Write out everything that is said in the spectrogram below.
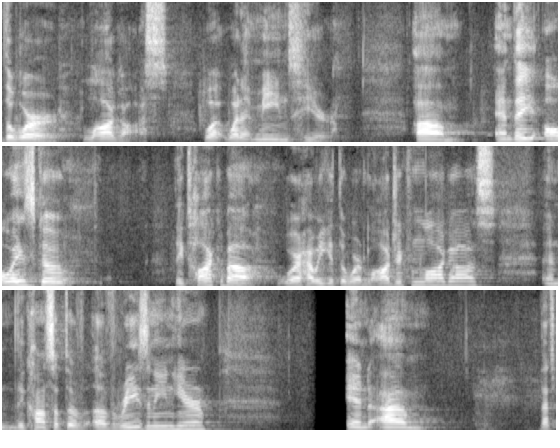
the word, logos, what, what it means here. Um, and they always go, they talk about where how we get the word logic from logos and the concept of, of reasoning here. And um, that's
